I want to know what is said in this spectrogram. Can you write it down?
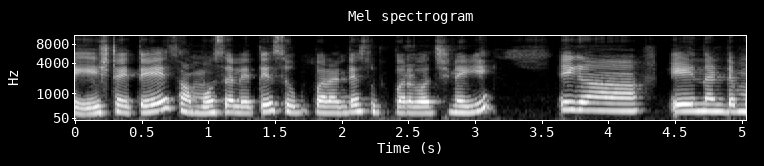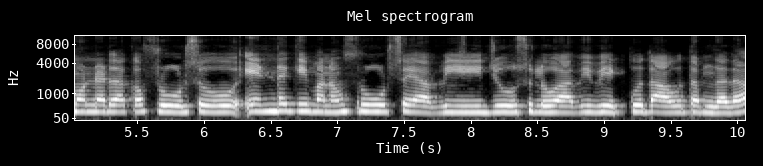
టేస్ట్ అయితే సమోసాలు అయితే సూపర్ అంటే సూపర్గా వచ్చినాయి. ఇక ఏంటంటే మొన్నటిదాకా ఫ్రూట్స్ ఎండకి మనం ఫ్రూట్స్ అవి జ్యూసులు అవి ఇవి ఎక్కువ తాగుతాం కదా.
